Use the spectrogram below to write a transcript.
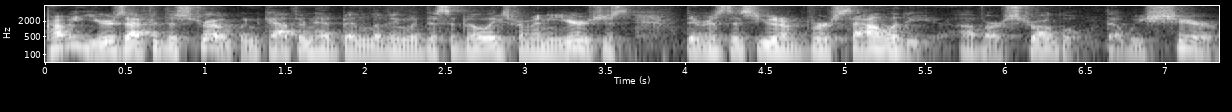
probably years after the stroke, when Katherine had been living with disabilities for many years, just there is this universality of our struggle that we share.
